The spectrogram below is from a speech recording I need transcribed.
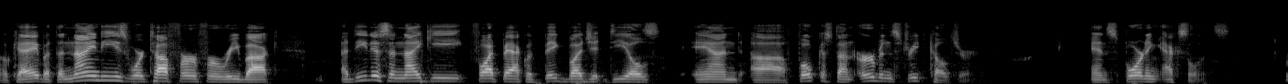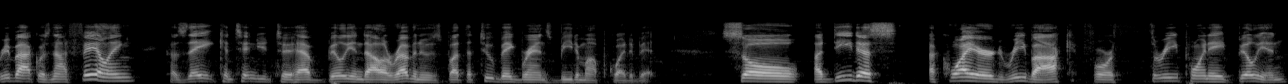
Okay, but the 90s were tougher for Reebok. Adidas and Nike fought back with big budget deals and uh, focused on urban street culture and sporting excellence. Reebok was not failing because they continued to have billion dollar revenues, but the two big brands beat them up quite a bit. So Adidas acquired Reebok for 3.8 billion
